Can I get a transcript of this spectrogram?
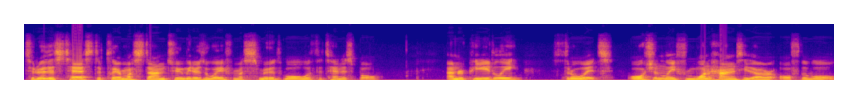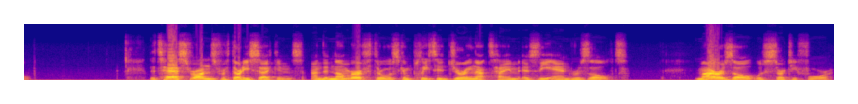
To do this test, the player must stand 2 meters away from a smooth wall with a tennis ball, and repeatedly throw it alternately from one hand to the other off the wall. The test runs for 30 seconds, and the number of throws completed during that time is the end result. My result was 34,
